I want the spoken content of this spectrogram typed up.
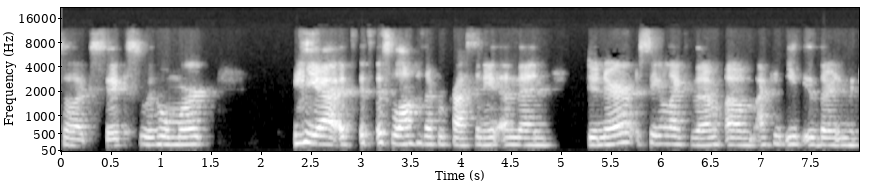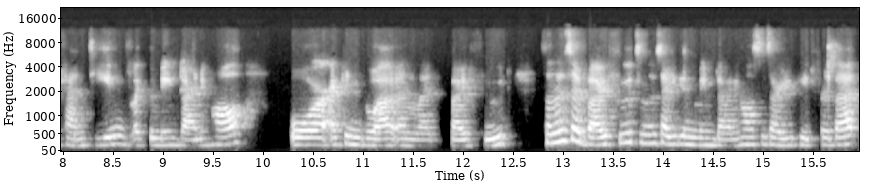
to like six with homework. yeah, it's, it's, long because I procrastinate. And then dinner, same like them. Um, I can eat either in the canteen, like the main dining hall, or I can go out and like buy food. Sometimes I buy food, sometimes I eat in the main dining hall since I already paid for that.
